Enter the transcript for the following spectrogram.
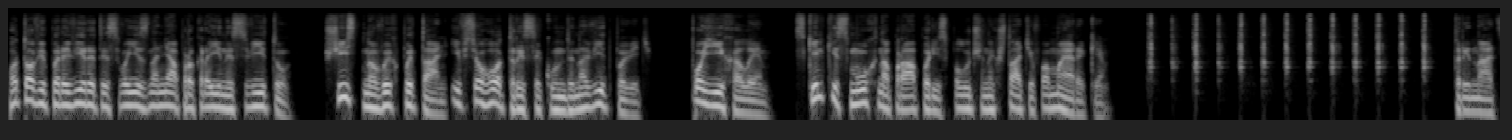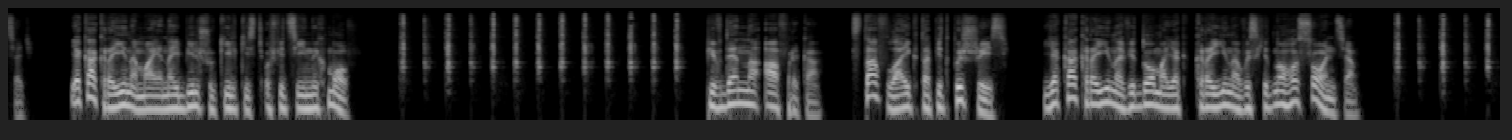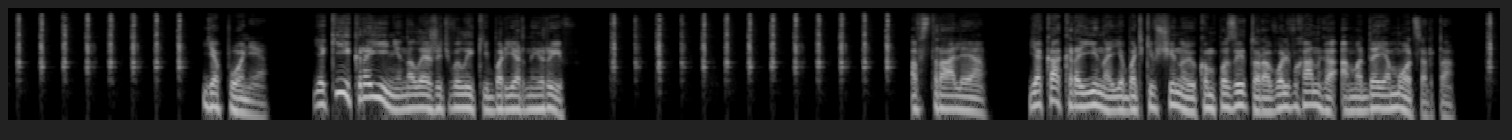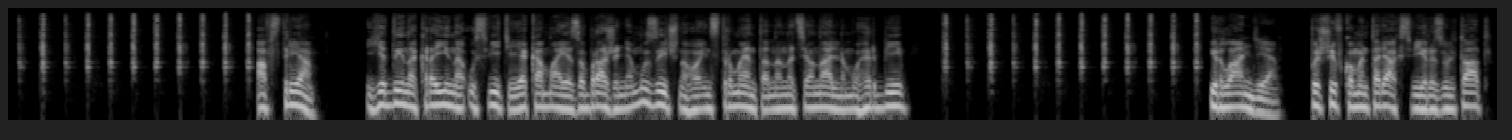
Готові перевірити свої знання про країни світу? Шість нових питань і всього три секунди на відповідь. Поїхали. Скільки смуг на прапорі Сполучених Штатів Америки? 13. Яка країна має найбільшу кількість офіційних мов? Південна Африка. Став лайк та підпишись. Яка країна відома як країна висхідного сонця? Японія. Якій країні належить великий бар'єрний риф? Австралія. Яка країна є батьківщиною композитора Вольфганга Амадея Моцарта? Австрія. Єдина країна у світі, яка має зображення музичного інструмента на національному гербі. Ірландія. Пиши в коментарях свій результат.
